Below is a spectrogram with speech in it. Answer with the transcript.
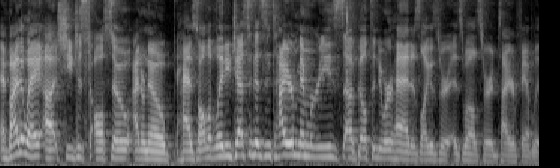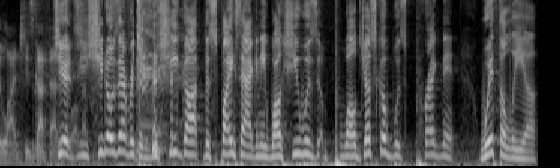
And by the way, uh, she just also I don't know has all of Lady Jessica's entire memories uh, built into her head as long as her as well as her entire family line. She's got that. She, well. she knows everything because she got the spice agony while she was while Jessica was pregnant with Alia.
